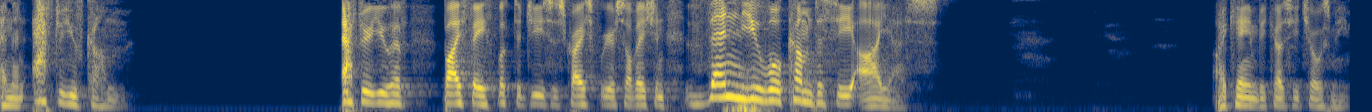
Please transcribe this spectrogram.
And then after you've come, after you have by faith looked to Jesus Christ for your salvation, then you will come to see, ah, yes. I came because He chose me.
